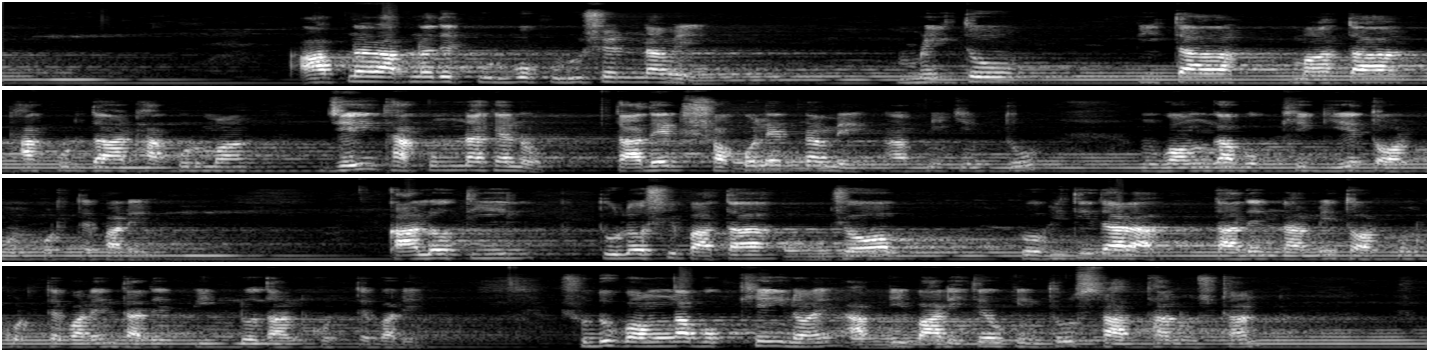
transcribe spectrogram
আপনার আপনাদের পূর্বপুরুষের নামে মৃত পিতা, মাতা, ঠাকুরদা, ঠাকুরমা, যেই থাকুন না কেন, তাদের সকলের নামে আপনি কিন্তু গঙ্গা বক্ষে গিয়ে তর্পণ করতে পারেন। কালো তিল, তুলসী পাতা, জব প্রভৃতি দ্বারা তাদের নামে তর্পণ করতে পারেন, তাদের পিণ্ড দান করতে পারেন। শুধু গঙ্গা বক্ষেই নয় আপনি বাড়িতেও কিন্তু শ্রাদ্ধানুষ্ঠান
